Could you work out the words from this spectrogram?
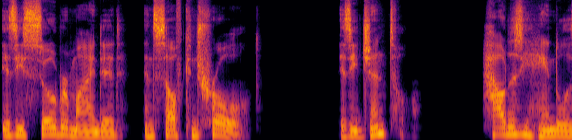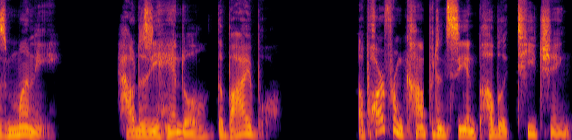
Is he sober minded and self controlled? Is he gentle? How does he handle his money? How does he handle the Bible? Apart from competency in public teaching,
